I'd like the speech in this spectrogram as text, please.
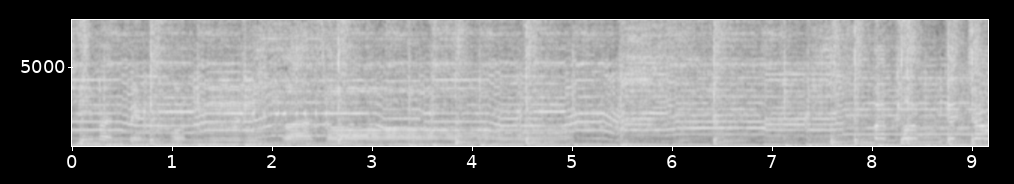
ที่มันเป็น คนกระจอบักคนกระจอ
